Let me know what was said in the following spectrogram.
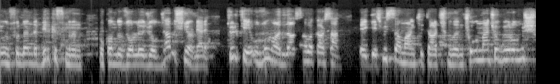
unsurlarında bir kısmının bu konuda zorlayıcı olacağını düşünüyorum. Yani Türkiye uzun vadede aslına bakarsan e, geçmiş zamanki tartışmaların çoğundan çok yorulmuş.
